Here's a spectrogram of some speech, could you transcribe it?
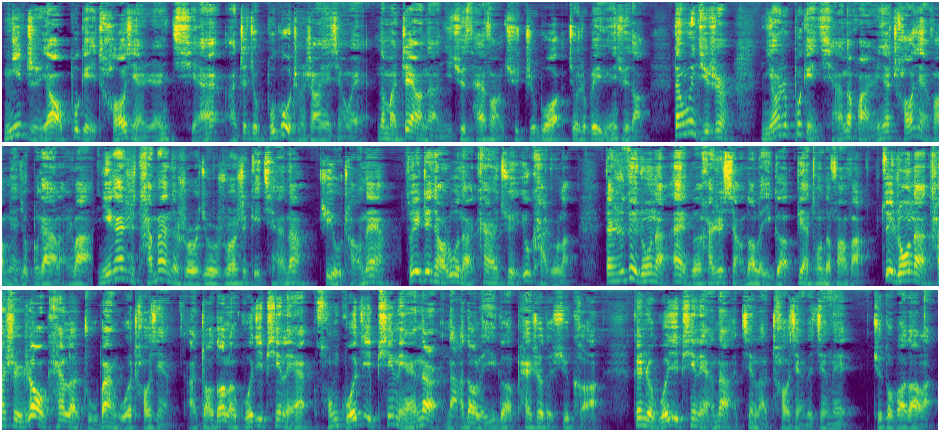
你只要不不给朝鲜人钱啊，这就不构成商业行为。那么这样呢，你去采访、去直播就是被允许。的，但问题是，你要是不给钱的话，人家朝鲜方面就不干了，是吧？你一开始谈判的时候就是说是给钱的，是有偿的呀，所以这条路呢，看上去又卡住了。但是最终呢，艾格还是想到了一个变通的方法。最终呢，他是绕开了主办国朝鲜啊，找到了国际乒联，从国际乒联那儿拿到了一个拍摄的许可，跟着国际乒联呢进了朝鲜的境内去做报道了。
